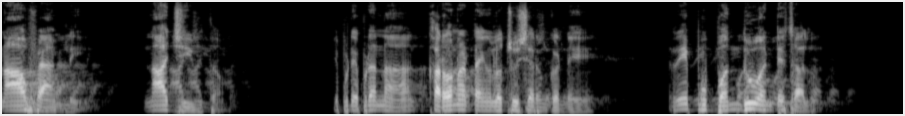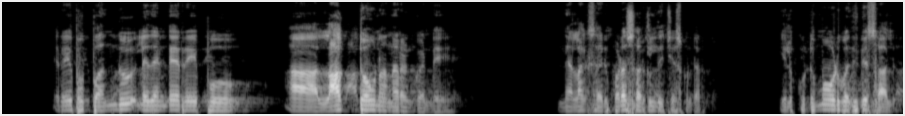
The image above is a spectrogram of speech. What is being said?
నా ఫ్యామిలీ నా జీవితం. ఇప్పుడు ఎప్పుడన్నా కరోనా టైంలో చూశారనుకోండి రేపు బంధు అంటే చాలు. రేపు బంధు లేదంటే రేపు లాక్డౌన్ అన్నారనుకోండి నెలకు సరిపడా సరుకులు తెచ్చేసుకుంటారు. వీళ్ళ కుటుంబం ఒకటి బతికితే చాలు.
